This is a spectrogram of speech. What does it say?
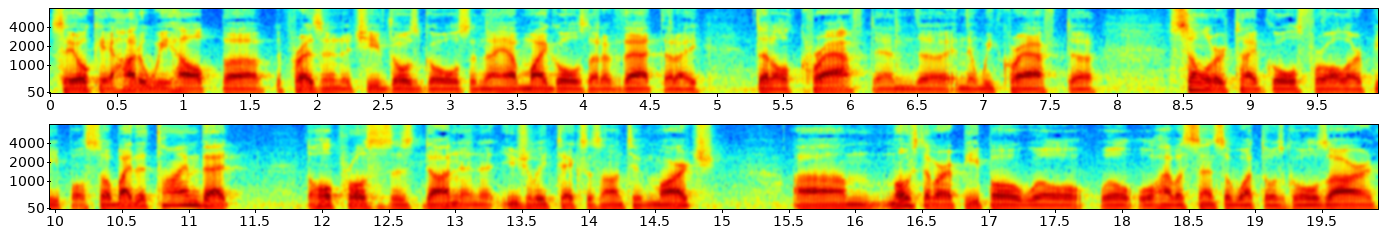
say, okay, how do we help uh, the president achieve those goals? And I have my goals out of that that I that I'll craft, and uh, and then we craft uh, similar type goals for all our people. So by the time that the whole process is done, and it usually takes us on to March, um, most of our people will, will, will have a sense of what those goals are,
